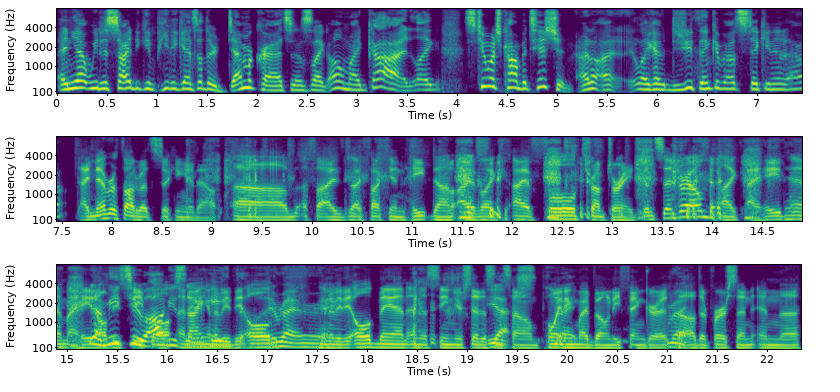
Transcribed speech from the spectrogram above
and yet we decide to compete against other Democrats, and it's like, oh my god, like it's too much competition. I don't I, like. Did you think about sticking it out? I never thought about sticking it out. Um, I, I fucking hate Donald. I have like I have full Trump derangement syndrome. Like I hate him. I hate yeah, all me these too. people, Obviously, and I'm going to be the them. old. Right, right. going to be the old man in the senior citizens Yes, home, pointing right. my bony finger at Right. the other person in the,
